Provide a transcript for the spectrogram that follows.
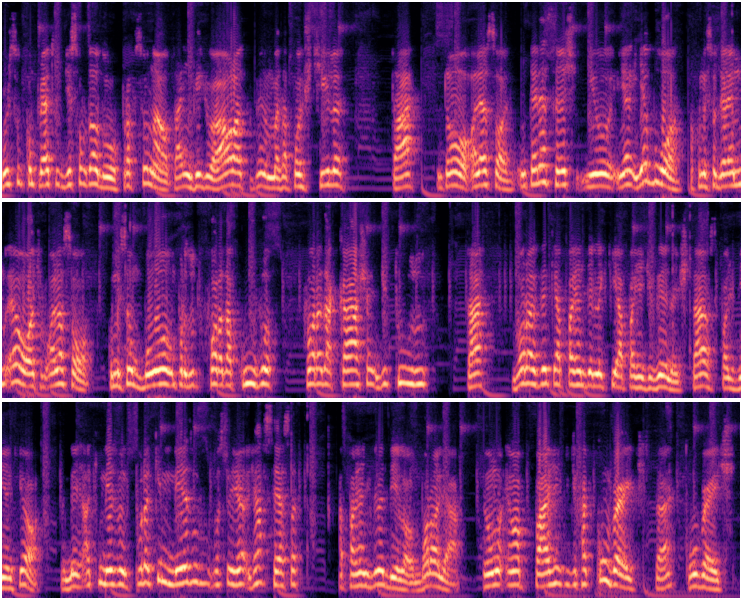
Curso completo de soldador profissional, tá? Em vídeo aula, tá vendo? Mas apostila, tá? Então, ó, olha só, interessante e, e, é, e, é boa. A comissão dela é, é ótima, olha só. Comissão boa, um produto fora da curva, fora da caixa, de tudo, tá? Bora ver que a página dele aqui, a página de vendas, tá? Você pode vir aqui, ó. Também, aqui mesmo, por aqui mesmo, você já, já acessa a página de venda dele, ó. Bora olhar. Então, é uma página que de fato converte, tá? Converte.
